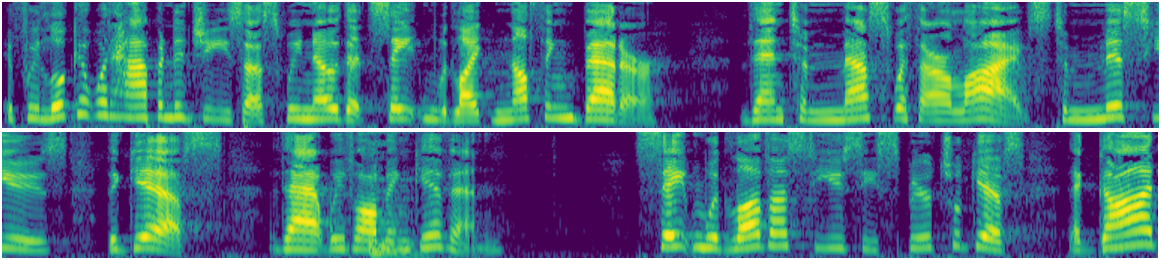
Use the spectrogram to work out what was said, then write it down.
If we look at what happened to Jesus, we know that Satan would like nothing better than to mess with our lives, to misuse the gifts that we've all been given. Satan would love us to use these spiritual gifts that God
